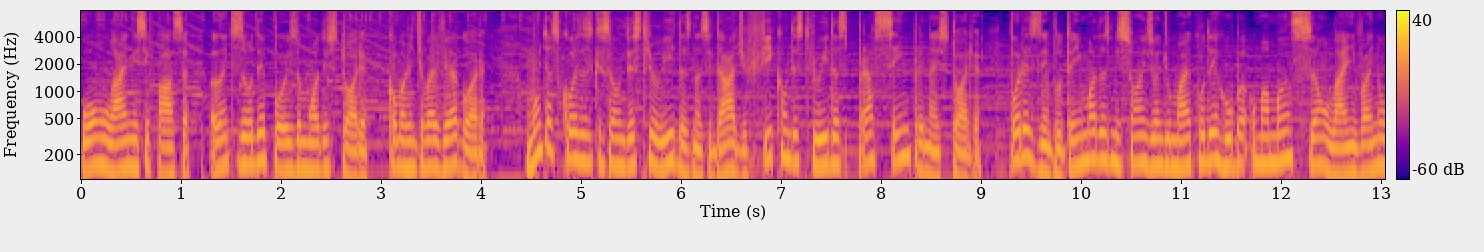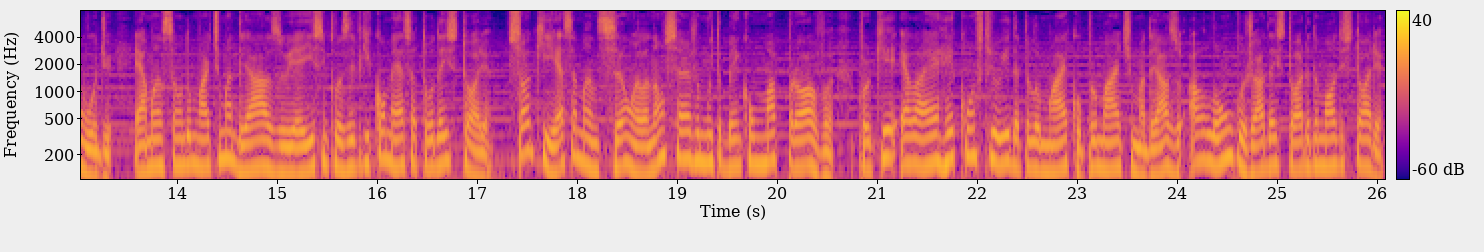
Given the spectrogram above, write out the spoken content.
o online se passa antes ou depois do modo história, como a gente vai ver agora. Muitas coisas que são destruídas na cidade ficam destruídas para sempre na história. Por exemplo, tem uma das missões onde o Michael derruba uma mansão lá em Vinewood. É a mansão do Martin Madrazo e é isso inclusive que começa toda a história. Só que essa mansão ela não serve muito bem como uma prova, porque ela é reconstruída pelo Michael pro Martin Madrazo ao longo já da história do modo história.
